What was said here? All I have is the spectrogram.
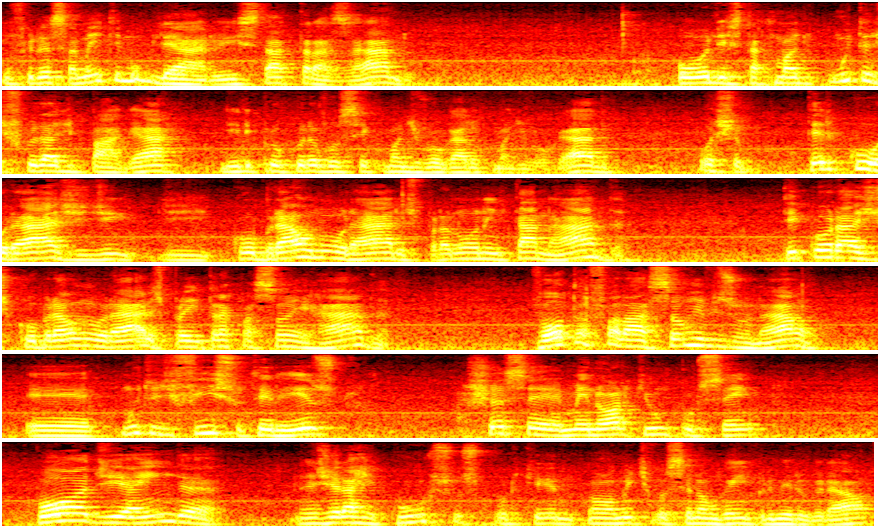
um financiamento imobiliário e está atrasado, ou ele está com uma, muita dificuldade de pagar, e ele procura você como advogado ou como advogada, poxa, ter coragem de, de cobrar honorários para não orientar nada, ter coragem de cobrar honorários para entrar com a ação errada, volto a falar, ação revisional é muito difícil ter êxito, a chance é menor que 1%, pode ainda né, gerar recursos, porque normalmente você não ganha em primeiro grau,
